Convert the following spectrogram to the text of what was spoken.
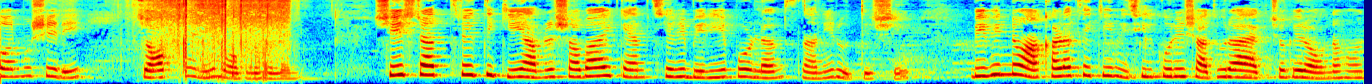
কর্ম সেরে জপ ধ্যানে মগ্ন হলেন। শেষ রাত্রের দিকে আমরা সবাই ক্যাম্প ছেড়ে বেরিয়ে পড়লাম স্নানের উদ্দেশ্যে। বিভিন্ন আখড়া থেকে মিছিল করে সাধুরা একযোগে রওনা হন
